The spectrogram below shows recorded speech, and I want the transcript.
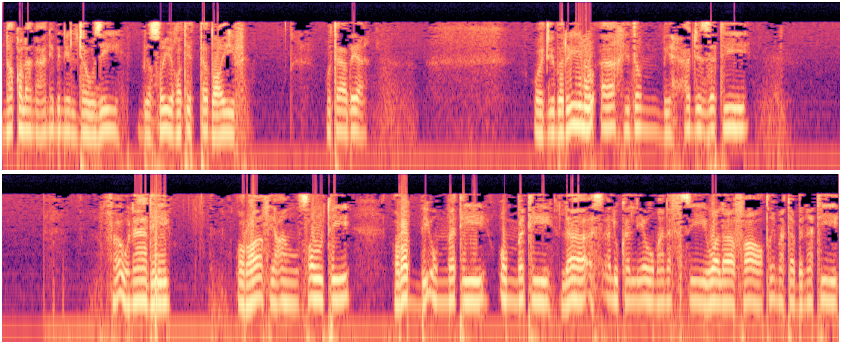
نقلا عن ابن الجوزي بصيغة التضعيف. متابع وجبريل آخذ بحجزتي فأنادي رافعا صوتي رب أمتي أمتي لا أسألك اليوم نفسي ولا فاطمة ابنتي.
